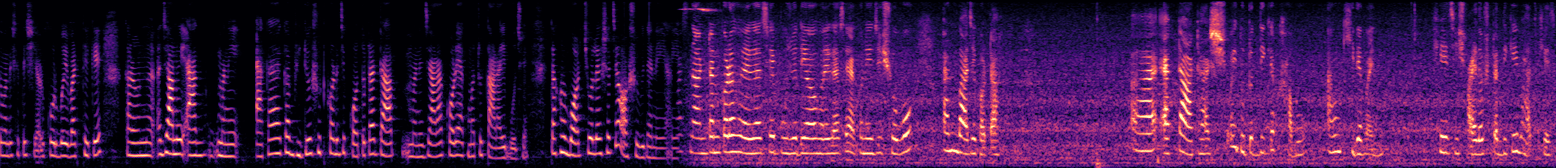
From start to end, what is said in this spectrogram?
তোমাদের সাথে শেয়ার করব এবার থেকে। কারণ জানোই এক মানে একা একা ভিডিও শ্যুট করে যে কতটা টাপ মানে যারা করে একমাত্র তারাই বোঝে। তো এখন বর চলে এসেছে, অসুবিধা নেই আর স্নান টান করা হয়ে গেছে, পুজো দেওয়া হয়ে গেছে, এখন এই যে শোবো, এখন বাজে কটা? একটা আঠাশ, ওই দুটোর দিকে খাব, এখন খিদে পাইনি। খেয়েছি, সাড়ে দশটার দিকেই ভাত খেয়েছি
